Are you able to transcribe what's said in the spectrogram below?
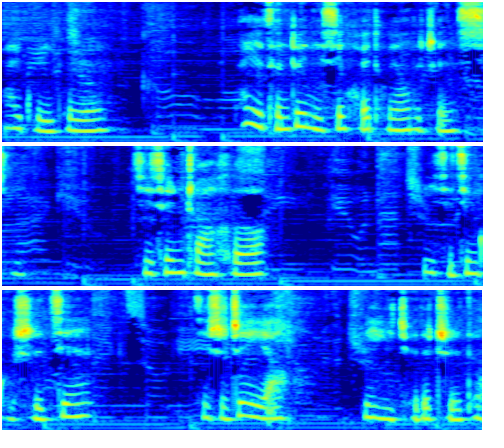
爱过一个人，他也曾对你心怀同样的珍惜。起承转合，一起经过时间，即使这样，便已觉得值得。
